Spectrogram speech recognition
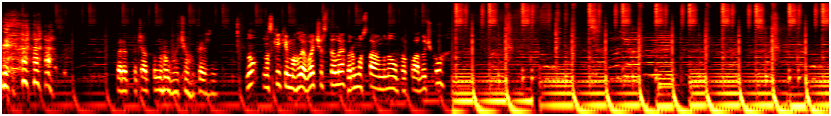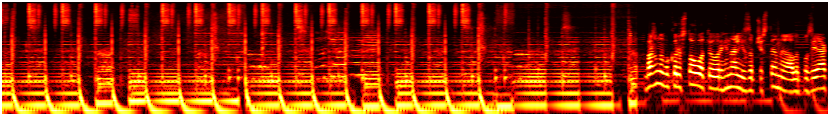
перед початком робочого тижня. Ну, наскільки могли, вичистили. Беремо, ставимо нову прокладочку. Бажано використовувати оригінальні запчастини, але позаяк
